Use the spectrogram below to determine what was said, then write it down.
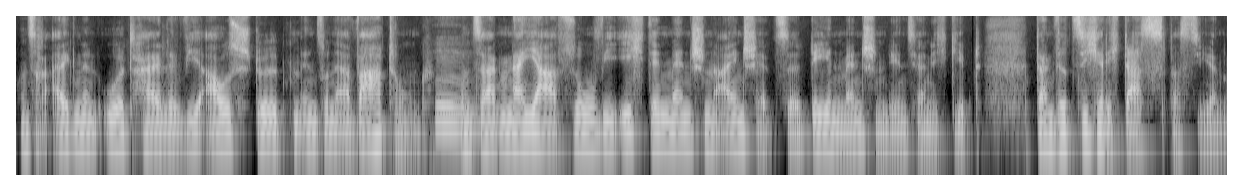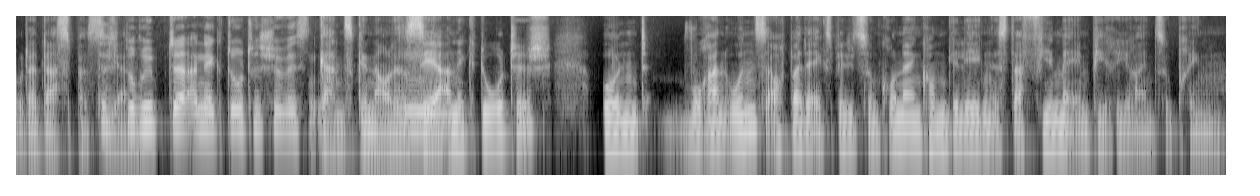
unsere eigenen Urteile wie ausstülpen in so eine Erwartung hm. und sagen, na ja, so wie ich den Menschen einschätze, den Menschen, den es ja nicht gibt, dann wird sicherlich das passieren oder das passieren. Das berühmte anekdotische Wissen. Ganz genau, das ist hm. sehr anekdotisch und woran uns auch bei der Expedition Grundeinkommen gelegen ist, da viel mehr Empirie reinzubringen.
